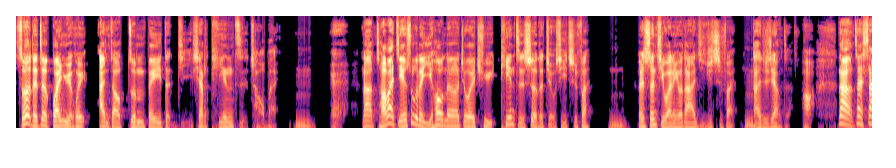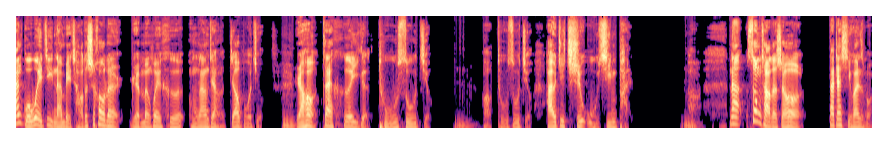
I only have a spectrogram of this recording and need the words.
所有的这个官员会按照尊卑等级向天子朝拜，嗯，哎，那朝拜结束了以后呢，就会去天子设的酒席吃饭，嗯，而升旗完了以后，大家一起去吃饭，大家就这样子啊、哦。那在三国、魏晋、南北朝的时候呢，人们会喝我们刚刚讲的交薄酒。嗯，然后再喝一个屠苏酒，嗯，好，屠苏酒，还要去吃五星盘，啊，那宋朝的时候，大家喜欢什么？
